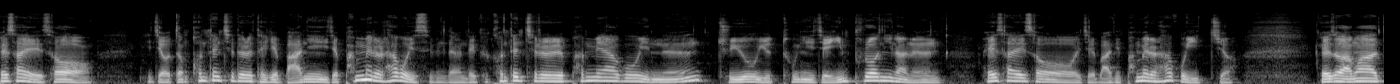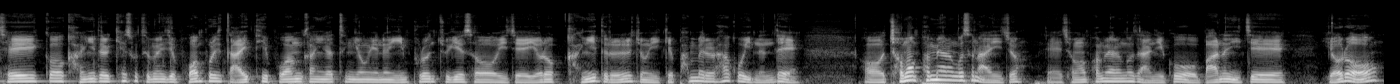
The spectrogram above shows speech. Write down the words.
회사에서 이제 어떤 컨텐츠들을 되게 많이 이제 판매를 하고 있습니다. 근데 그 컨텐츠를 판매하고 있는 주요 유통이 이제 인프런이라는 회사에서 이제 많이 판매를 하고 있죠 그래서 아마 제 거 강의들 계속 들으면 이제 보안 프로젝트 IT 보안 강의 같은 경우에는 인프론 쪽에서 이제 여러 강의들을 좀 이렇게 판매를 하고 있는데 어, 저만 판매하는 것은 아니죠. 네, 저만 판매하는 것은 아니고 많은 이제 여러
